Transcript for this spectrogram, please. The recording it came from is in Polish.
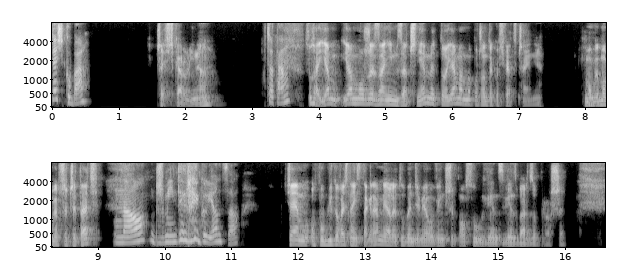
Cześć Kuba. Cześć Karolina. Co tam? Słuchaj, ja, ja może zanim zaczniemy, to ja mam na początek oświadczenie. Mogę, mogę przeczytać? No, brzmi intrygująco. Chciałem opublikować na Instagramie, ale tu będzie miało większy posłuch, więc, więc bardzo proszę.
